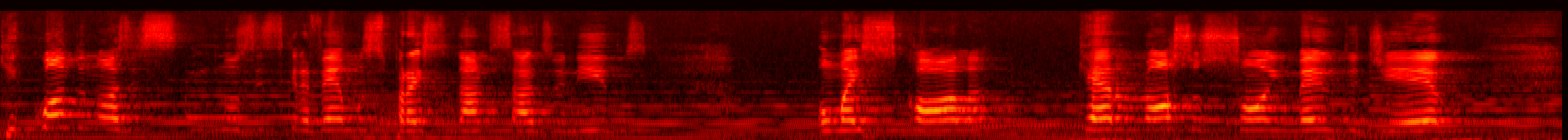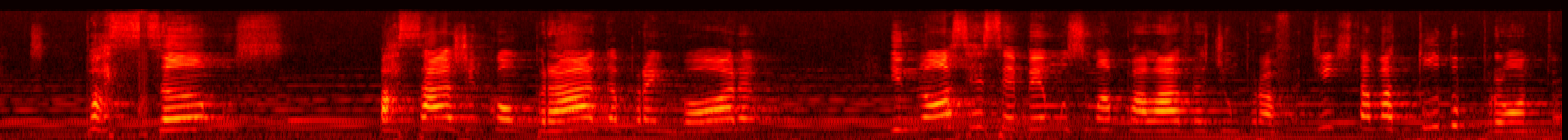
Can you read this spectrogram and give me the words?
que quando nós nos inscrevemos para estudar nos Estados Unidos, uma escola, que era o nosso sonho, meio do Diego. Passamos, passagem comprada para ir embora, e nós recebemos uma palavra de um profeta. Gente, estava tudo pronto.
